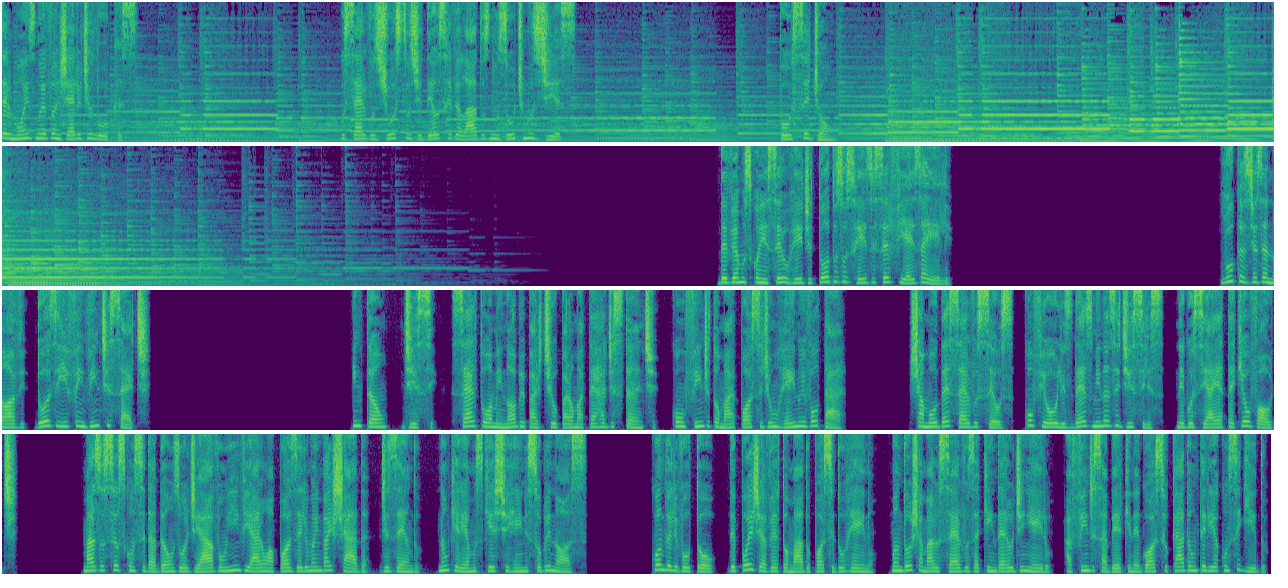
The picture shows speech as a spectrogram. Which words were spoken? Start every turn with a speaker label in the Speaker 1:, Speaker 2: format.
Speaker 1: Sermões no Evangelho de Lucas. Os servos justos de Deus revelados nos últimos dias. Paul Sejong devemos conhecer o Rei de todos os reis e ser fiéis a ele. Lucas 19, 12 e 27 Então, disse, certo homem nobre partiu para uma terra distante, com o fim de tomar posse de um reino e voltar. Chamou dez servos seus, confiou-lhes dez minas e disse-lhes: Negociai até que eu volte. Mas os seus concidadãos o odiavam e enviaram após ele uma embaixada, dizendo: Não queremos que este reine sobre nós. Quando ele voltou, depois de haver tomado posse do reino, mandou chamar os servos a quem dera o dinheiro, a fim de saber que negócio cada um teria conseguido.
